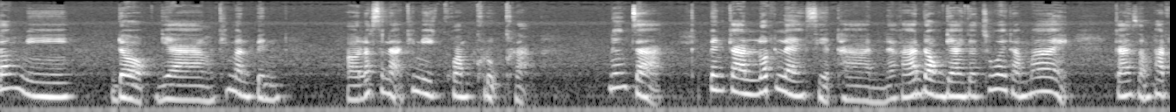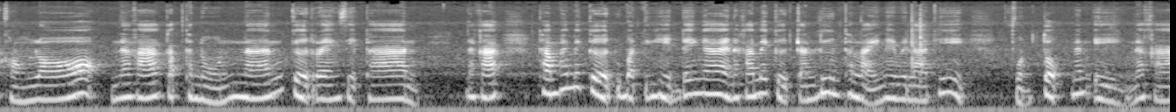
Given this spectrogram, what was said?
ต้องมีดอกยางที่มันเป็น ลักษณะที่มีความขรุขระ เนื่องจากเป็นการลดแรงเสียดทานนะคะ ดอกยางจะช่วยทำให้การสัมผัสของล้อนะคะ กับถนนนั้นเกิดแรงเสียดทานนะคะทำให้ไม่เกิดอุบัติเหตุได้ง่ายนะคะ ไม่เกิดการลื่นถลายในเวลาที่ฝนตกนั่นเองนะคะ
